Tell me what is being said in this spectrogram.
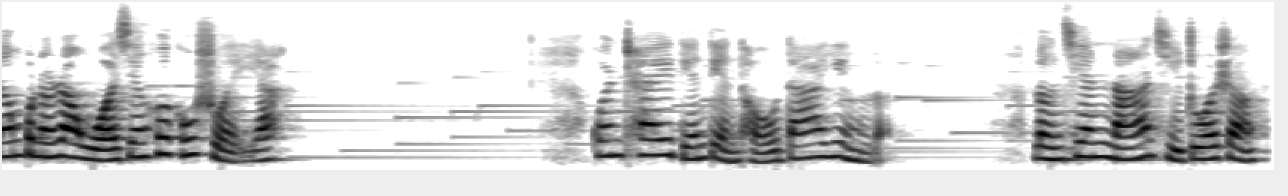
能不能让我先喝口水呀？”官差点点头，答应了。冷谦拿起桌上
